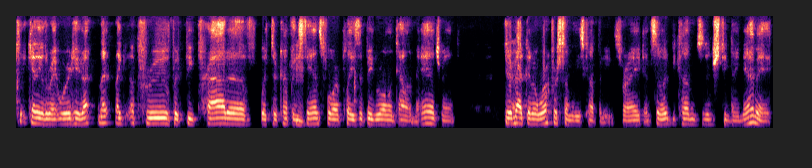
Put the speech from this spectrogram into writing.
can't think of the right word here, not, not like approve, but be proud of what their company hmm. stands for plays a big role in talent management. They're yeah. not going to work for some of these companies, right? And so it becomes an interesting dynamic.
